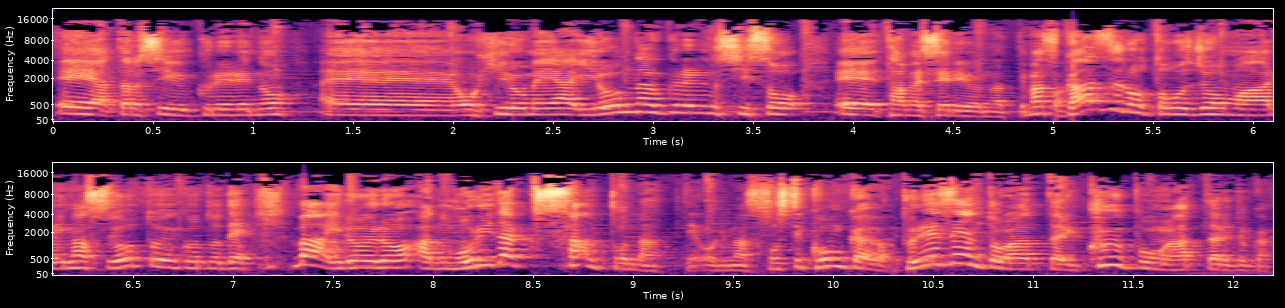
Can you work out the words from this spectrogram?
えー、新しいウクレレの、えー、お披露目やいろんなウクレレの思想、えー、試せるようになってます。ガズの登場もありますよということで、まあいろいろあの盛りだくさんとなっております。そして今回はプレゼントがあったり、クーポンがあったりとか、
